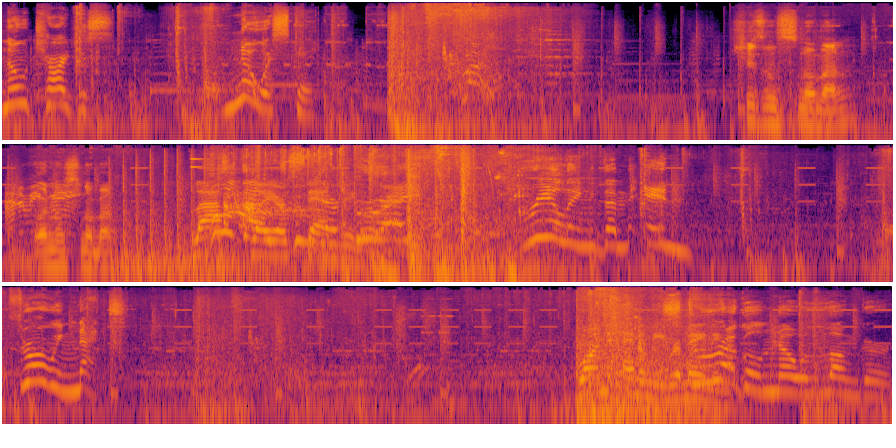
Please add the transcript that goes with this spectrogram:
No charges. No escape. She's on snowman. One on snowman. Last oh, player standing. Great. Reeling them in. Throwing net. One enemy remaining. Struggle no longer.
